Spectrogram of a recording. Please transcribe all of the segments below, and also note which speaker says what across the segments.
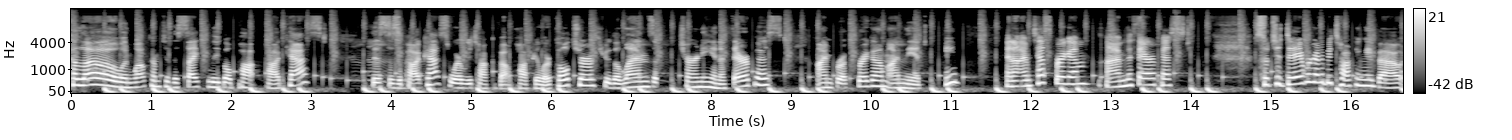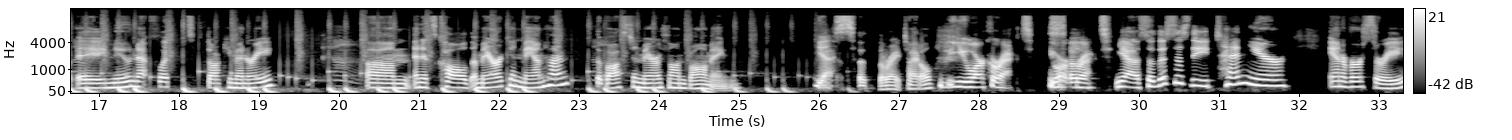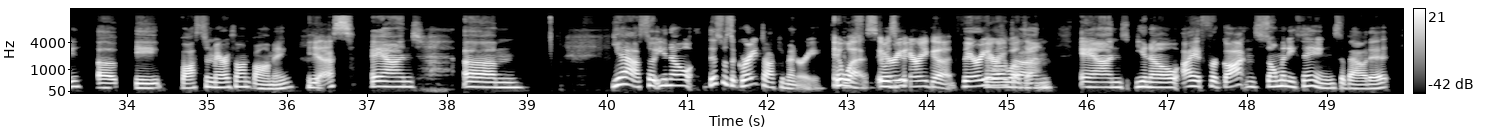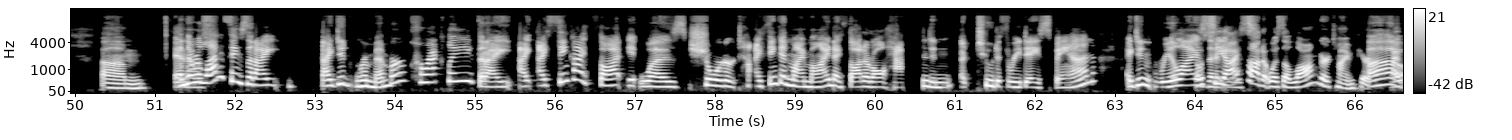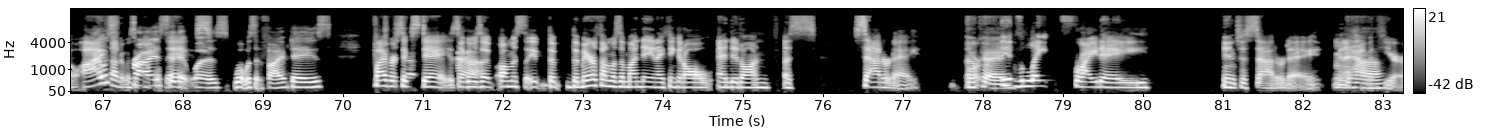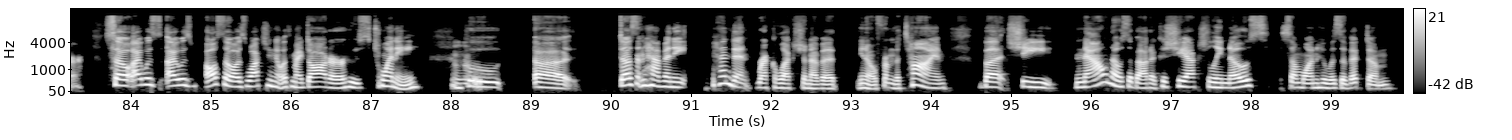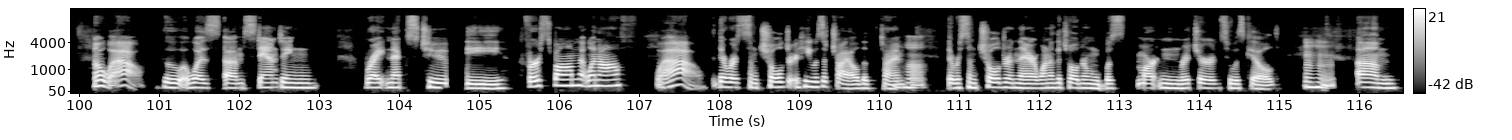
Speaker 1: Hello, and welcome to the Psych Legal Pop Podcast. This is a podcast where we talk about popular culture through the lens of an attorney and a therapist. I'm Brooke Brigham. I'm the attorney.
Speaker 2: And I'm Tess Brigham. I'm the therapist.
Speaker 1: So today we're going to be talking about a new Netflix documentary, um, and it's called American Manhunt: The Boston Marathon Bombing.
Speaker 2: Yes,
Speaker 1: That's the right title.
Speaker 2: you are correct. You are
Speaker 1: So-
Speaker 2: correct.
Speaker 1: Yeah. So this is the 10 year anniversary of the Boston Marathon bombing.
Speaker 2: Yes.
Speaker 1: And um yeah, so you know, this was a great documentary.
Speaker 2: It, was. It was
Speaker 1: very,
Speaker 2: very good.
Speaker 1: very,
Speaker 2: very
Speaker 1: well,
Speaker 2: well
Speaker 1: done.
Speaker 2: done.
Speaker 1: And you know, I had forgotten so many things about it. Um and,
Speaker 2: And, there were
Speaker 1: was-
Speaker 2: a lot of things that I I didn't remember correctly that I I I think I thought it was shorter time. I think in my mind I thought it all happened in a 2 to 3 day span. I didn't realize
Speaker 1: Oh,
Speaker 2: that
Speaker 1: see,
Speaker 2: it
Speaker 1: I thought it was a longer time period.
Speaker 2: Oh, I,
Speaker 1: was
Speaker 2: thought it was
Speaker 1: surprised that it was what was it, five days?
Speaker 2: five or six days. Like it was a almost it- the the marathon was a Monday, and I think it all ended on a s- Saturday. Or
Speaker 1: Okay.
Speaker 2: it, late Friday into Saturday. I mean, I have it here.
Speaker 1: So I was I was also I was watching it with my daughter who's 20
Speaker 2: Mhm.
Speaker 1: who uh doesn't have any pendant recollection of it, you know, from the time, but she now knows about it cuz she actually knows someone who was a victim
Speaker 2: Oh wow!
Speaker 1: who was um standing right next to the first bomb that went off.
Speaker 2: Wow!
Speaker 1: There were some children he was a child at the time.
Speaker 2: Mhm.
Speaker 1: There were some children there. One of the children was Martin Richards who was killed.
Speaker 2: Mhm.
Speaker 1: Um,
